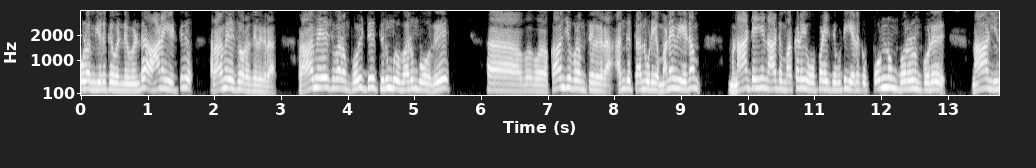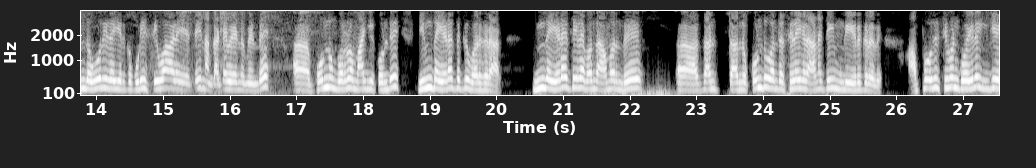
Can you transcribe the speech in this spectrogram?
குளம் இருக்க வேண்டும் என்று ஆணையிட்டு ராமேஸ்வரம் செல்கிறார். ராமேஸ்வரம் போயிட்டு திரும்ப வரும்போது காஞ்சிபுரம் செல்கிறார் அங்கு தன்னுடைய மனைவியிடம் நாட்டையும் நாட்டு மக்களையும் ஒப்படைத்து விட்டு எனக்கு பொண்ணும் பொருளும் கொடு. நான் இந்த ஊரில் இருக்கக்கூடிய சிவாலயத்தை நான் கட்ட வேண்டும் என்று பொண்ணும் பொன்னும் பொருளும் வாங்கி கொண்டு இந்த இடத்துக்கு வருகிறார். இந்த இடத்தில வந்து அமர்ந்து தன் தன் கொண்டு வந்த சிலைகள் அனைத்தையும் இங்கே இருக்கிறது. அப்போது சிவன் கோயிலை இங்கே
